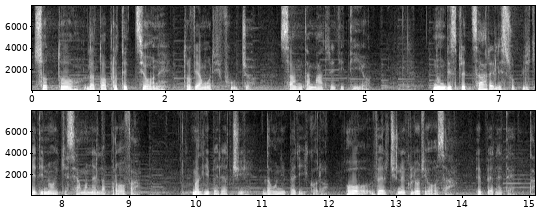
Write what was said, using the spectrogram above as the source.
Sotto la tua protezione troviamo rifugio Santa Madre di Dio, non disprezzare le suppliche di noi che siamo nella prova, ma liberaci da ogni pericolo, o Vergine gloriosa e benedetta.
